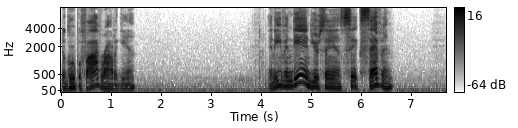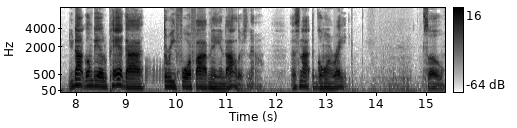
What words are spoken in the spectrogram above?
the group of five route again. And even then, you're saying six, seven. You're not to be able to pay a guy three, four, five million dollars now. That's not the going rate. So,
